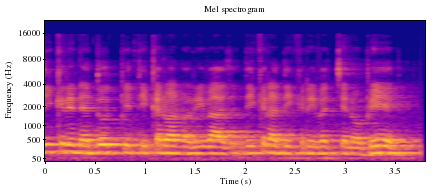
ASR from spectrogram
દીકરીને દૂધ પીતી કરવાનો રિવાજ, દીકરા દીકરી વચ્ચેનો ભેદ.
